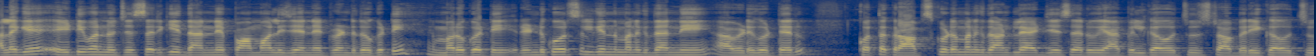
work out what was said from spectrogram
అలాగే ఎయిటీ వన్ వచ్చేసరికి దాన్నే పామాలజీ అనేటువంటిది ఒకటి. మరొకటి రెండు కోర్సుల కింద మనకు దాన్ని ఆ విడగొట్టారు. కొత్త క్రాప్స్ కూడా మనకు దాంట్లో యాడ్ చేశారు. యాపిల్ కావచ్చు స్ట్రాబెర్రీ కావచ్చు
